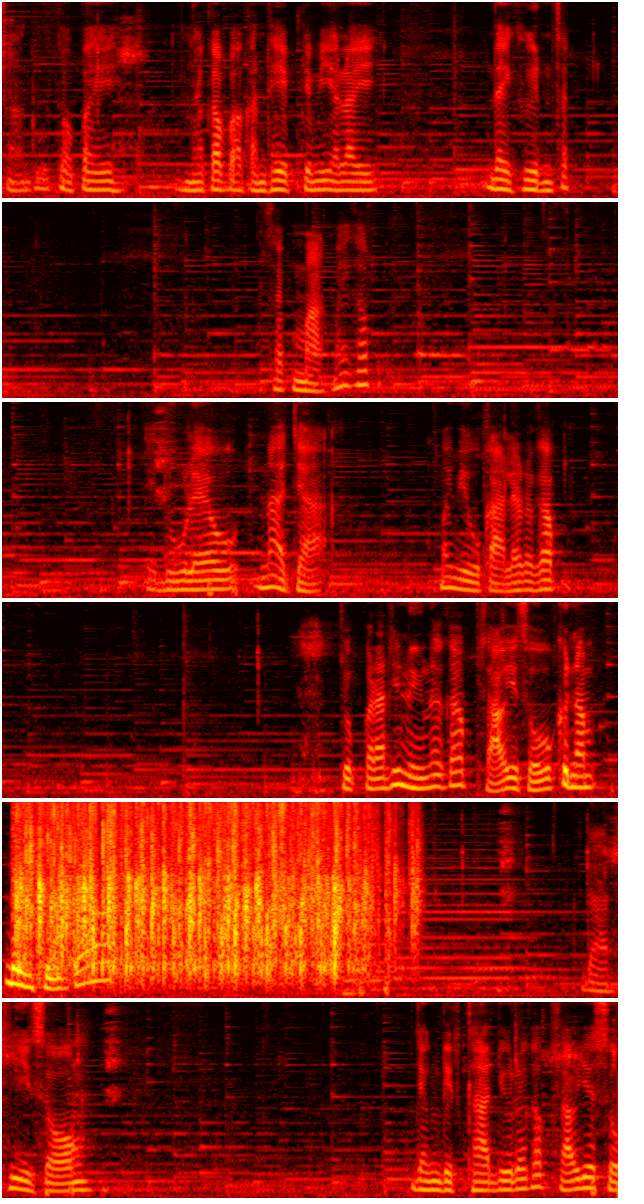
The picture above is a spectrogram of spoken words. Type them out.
อ่าดูต่อไป นะครับว่าคันเทพจะมีอะไรได้คืนสักสักหมากไหมครับแต่ดูแล้วน่าจะไม่มีโอกาสแล้วนะครับ จบกระดานที่หนึ่งนะครับ สาวยโสขึ้นนำหนึ่งศูนย์ครับกระดานที่สองยังเด็ดขาดอยู่นะครับ สาวยโส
